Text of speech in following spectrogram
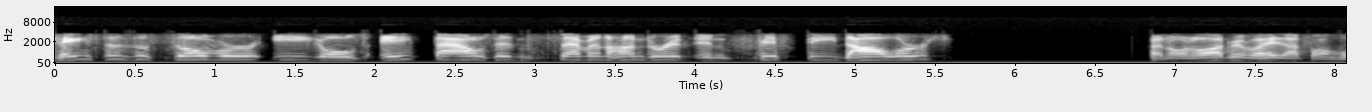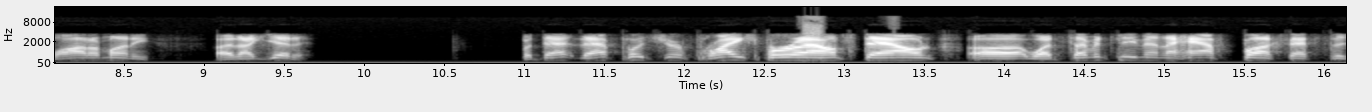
Cases of Silver Eagles, $8,750. I know a lot of people, hey, that's a lot of money, and I get it. But that that puts your price per ounce down, uh, what seventeen and a half bucks. That's the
